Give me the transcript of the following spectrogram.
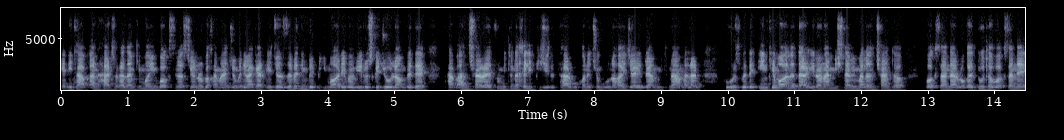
یعنی طبعا هر چقدر که ما این واکسیناسیون رو بخوایم انجام بدیم اگر اجازه بدیم به بیماری و ویروس که جولان بده طبعا شرایط رو می‌تونه خیلی پیچیده تر بکنه چون گونه های جدید هم می‌تونه عملا بروز بده. این که ما الان در ایران هم میشنویم الان چند تا واکسن در واقع دو تا واکسن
